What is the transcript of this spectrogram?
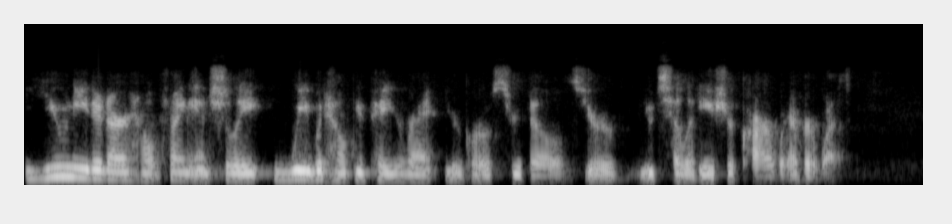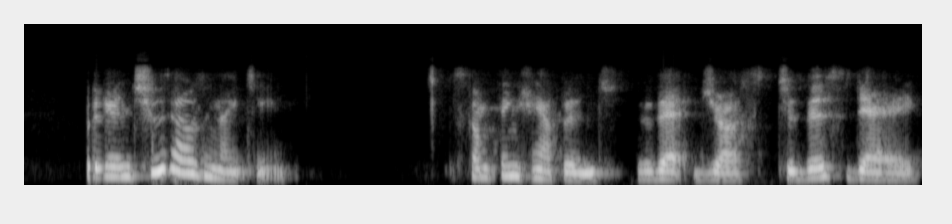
you needed our help financially, we would help you pay your rent, your grocery bills, your utilities, your car, whatever it was. But in 2019, something happened that just to this day,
